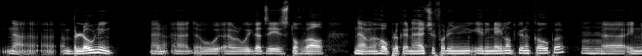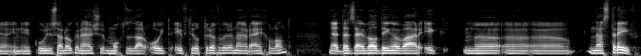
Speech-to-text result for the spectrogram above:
nou, een beloning. En de, hoe, hoe ik dat zie, is toch wel nou, hopelijk een huisje voor hun hier in Nederland kunnen kopen. Mhm. Eh, in, eh, in, in Koerdistan ook een huisje, mochten ze daar ooit eventueel terug willen naar hun eigen land. Nou, dat zijn wel dingen waar ik me eh, eh, naar streef.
